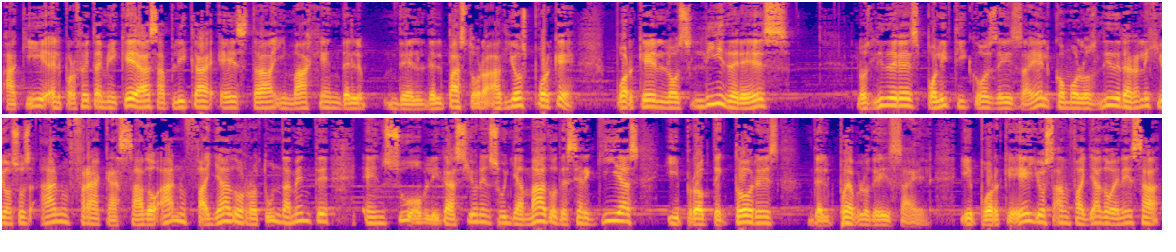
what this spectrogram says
aquí el profeta Miqueas aplica esta imagen del, del, del pastor a Dios. ¿Por qué? Porque los líderes los líderes políticos de Israel como los líderes religiosos han fracasado, han fallado rotundamente en su obligación, en su llamado de ser guías y protectores del pueblo de Israel. Y porque ellos han fallado en esa,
